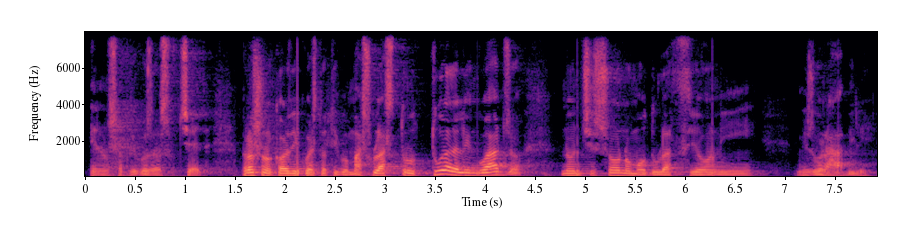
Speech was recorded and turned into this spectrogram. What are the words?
e non sa più cosa succede. Però sono cose di questo tipo, ma sulla struttura del linguaggio non ci sono modulazioni misurabili.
